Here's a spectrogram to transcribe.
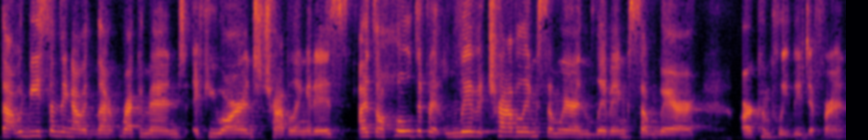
that would be something I would le- recommend if you are into traveling. It is. It's a whole different live traveling somewhere and living somewhere are completely different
